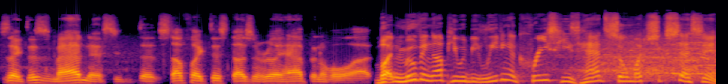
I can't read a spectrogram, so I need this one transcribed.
he's like, this is madness. The stuff like this doesn't really happen a whole lot. But in moving up, he would be leaving a crease he's had so much success in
